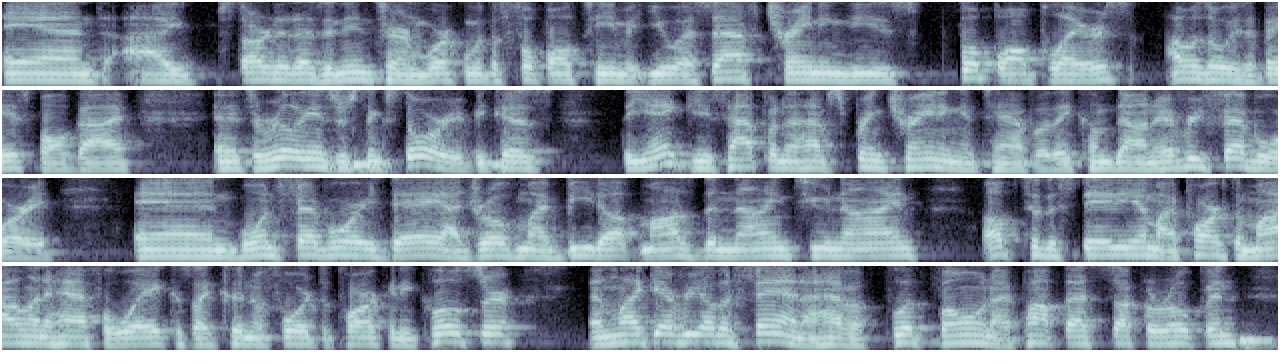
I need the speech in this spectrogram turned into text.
and I started as an intern working with the football team at USF, training these football players. I was always a baseball guy, and it's a really interesting story because the Yankees happen to have spring training in Tampa. They come down every February. And one February day, I drove my beat up Mazda 929 up to the stadium. I parked a mile and a half away because I couldn't afford to park any closer. And like every other fan, I have a flip phone. I pop that sucker open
